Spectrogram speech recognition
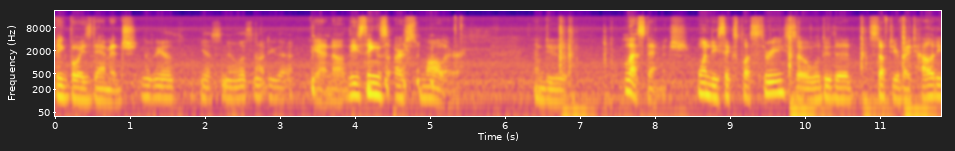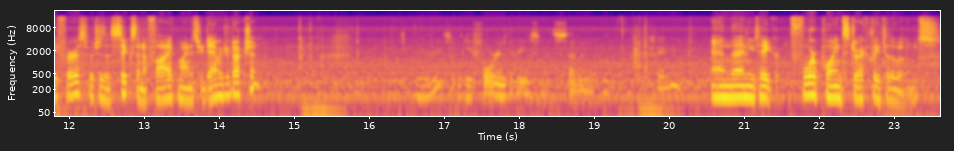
big boy's damage. No, yeah, yes, no, let's not do that. Yeah, no, these things are smaller and do less damage. 1d6 plus 3, so we'll do the stuff to your vitality first, which is a 6 and a 5 minus your damage reduction. Alright, so it'll be four and three, so that's seven. Okay. And then you take four points directly to the wounds.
